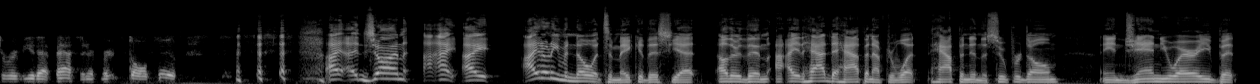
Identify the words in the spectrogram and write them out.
to review that pass interference call, too. I, John, I, I, I don't even know what to make of this yet, other than it had to happen after what happened in the Superdome in January, but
